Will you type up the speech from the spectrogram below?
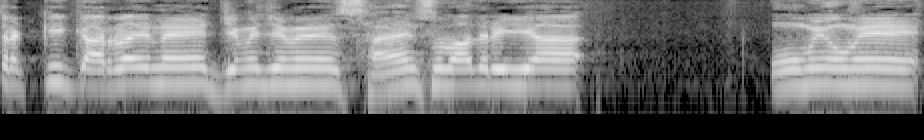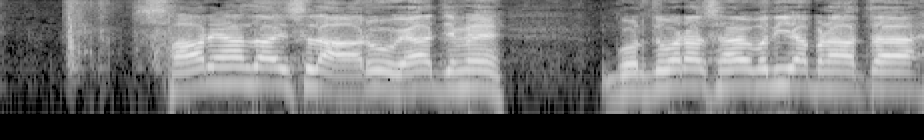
ਤਰੱਕੀ ਕਰ ਰਹੇ ਨੇ ਜਿਵੇਂ ਜਿਵੇਂ ਸਾਇੰਸ ਵਧ ਰਹੀ ਆ ਉਵੇਂ ਉਵੇਂ ਸਾਰਿਆਂ ਦਾ ਸੁਧਾਰ ਹੋ ਗਿਆ। ਜਿਵੇਂ ਗੁਰਦੁਆਰਾ ਸਾਹਿਬ ਵਧੀਆ ਬਣਾਤਾ,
